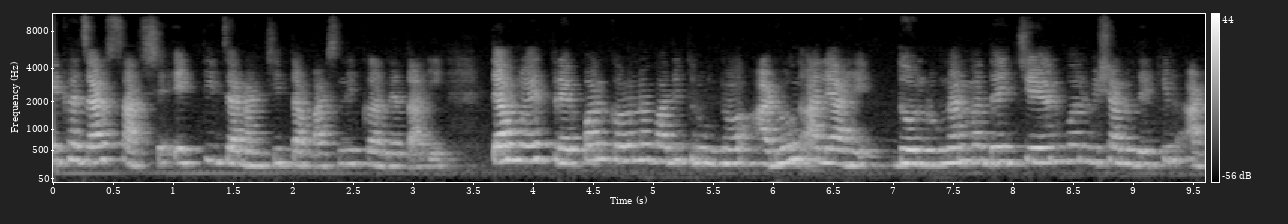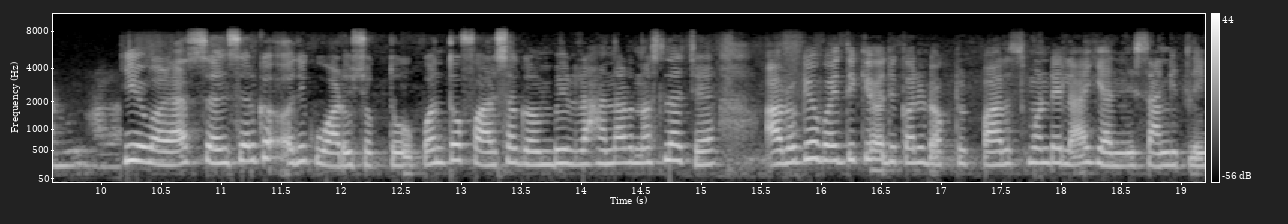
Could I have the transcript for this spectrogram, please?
एक हजार सातशे एकतीस जणांची तपासणी करण्यात आली. त्यामुळे त्रेपन्न करोनाबाधित रुग्ण आढळून आले आहे दोन रुग्णांमध्ये जेएन विषाणू देखील आढळून आला. हिवाळ्यात संसर्ग अधिक वाढू शकतो पण तो फारसा गंभीर राहणार नसल्याचे आरोग्य वैद्यकीय अधिकारी डॉक्टर पारस मंडेला यांनी सांगितले.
